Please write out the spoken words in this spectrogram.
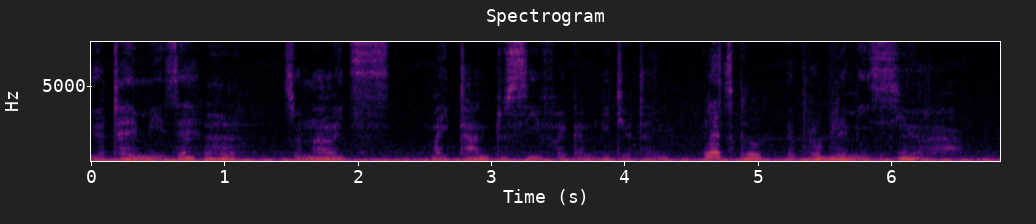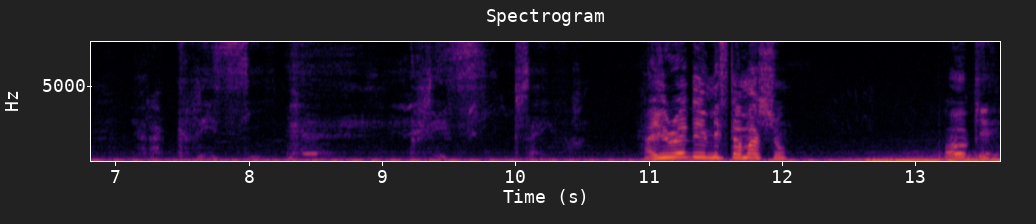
your time is, eh? So now it's my turn to see if I can beat your time. Let's go. The problem is you're a, you're a crazy, crazy driver. Are you ready, Mr. Marshall? Okay.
